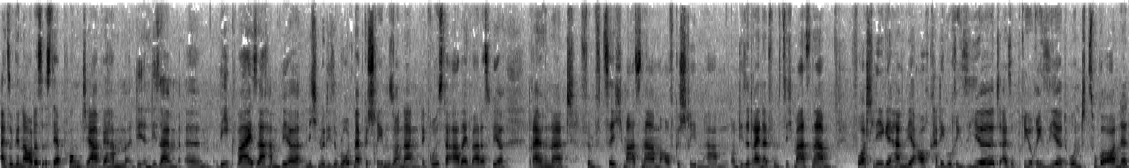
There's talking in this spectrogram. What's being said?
Also genau das ist der Punkt, ja. Wir haben die, in diesem ähm, Wegweiser haben wir nicht nur diese Roadmap geschrieben, sondern die größte Arbeit war, dass wir 350 Maßnahmen aufgeschrieben haben. Und diese 350 Maßnahmen, Vorschläge haben wir auch kategorisiert, also priorisiert und zugeordnet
